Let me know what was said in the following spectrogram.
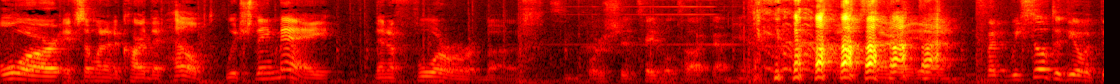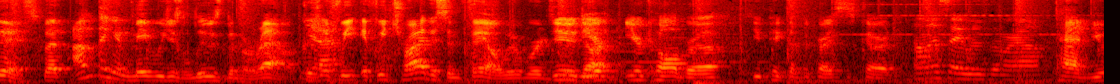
or if someone had a card that helped, which they may, then a four or above. Some horseshit table talk down here. hearing. sorry, yeah. But we still have to deal with this. But I'm thinking maybe we just lose the morale because Yeah. if we if we try this and fail, we're, we're Dude, we're your, done. your call, bro. You picked up the crisis card. I'm gonna say lose the morale. Pat, you,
